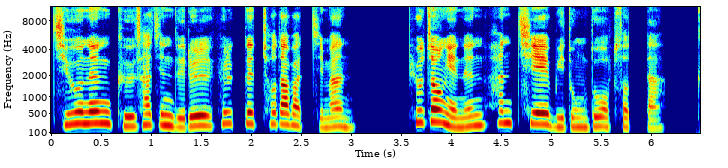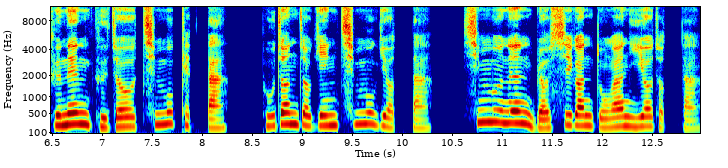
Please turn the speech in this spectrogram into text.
지훈은 그 사진들을 흘끗 쳐다봤지만 표정에는 한치의 미동도 없었다. 그는 그저 침묵했다. 도전적인 침묵이었다. 신문은 몇 시간 동안 이어졌다.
